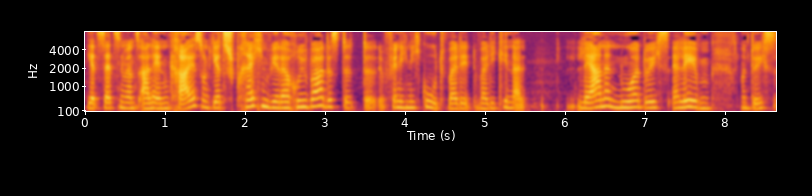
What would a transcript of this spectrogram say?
jetzt setzen wir uns alle in einen Kreis und jetzt sprechen wir darüber, das, das, das finde ich nicht gut, weil die, weil die Kinder lernen nur durchs Erleben und durchs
